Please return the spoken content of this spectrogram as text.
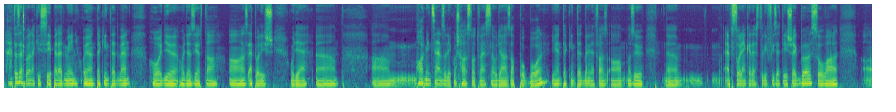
Hát az Apple-nek is szép eredmény olyan tekintetben, hogy, hogy azért a, az Apple is ugye uh, a 30%-os hasznot vesz le ugye az appokból ilyen tekintetben, illetve az, a, az ő App Store-ján keresztüli fizetésekből, szóval a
